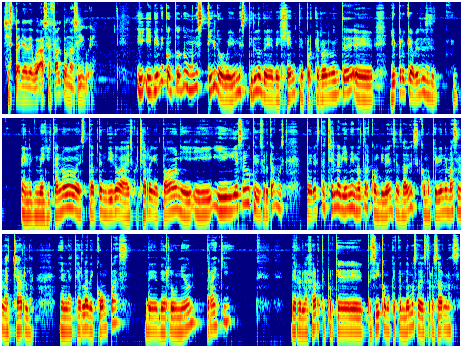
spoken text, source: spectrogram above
Sí estaría de huevos. Hace falta uno así, güey. Y, y viene con todo un estilo, güey, un estilo de, de gente, porque realmente eh, yo creo que a veces el mexicano está tendido a escuchar reggaetón y, y- y es algo que disfrutamos, pero esta chela viene en otra convivencia, ¿sabes? Como que viene más en la charla, en la charla de compas, de, de reunión, tranqui, de relajarte, porque pues sí, como que tendemos a destrozarnos.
